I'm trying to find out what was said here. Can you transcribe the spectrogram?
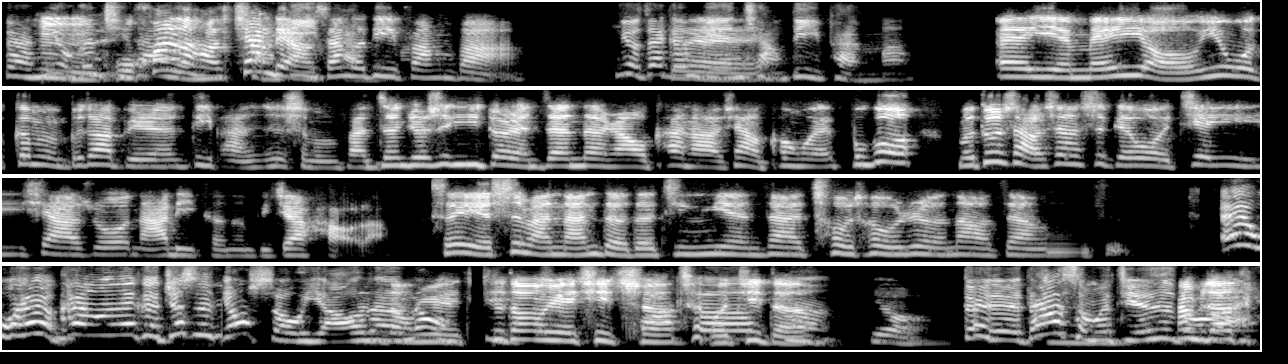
对，你有跟其他我换了好像两三个地方吧。你有在跟别人抢地盘吗？哎，也没有，因为我根本不知道别人的地盘是什么，反正就是一堆人在那，然后我看了好像有空位。不过摩多少好像是给我建议一下，说哪里可能比较好了，所以也是蛮难得的经验，在凑凑热闹这样子。哎，我还有看过那个，就是用手摇的那种自动乐器车，我记得有。对对，他什么节日都买，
